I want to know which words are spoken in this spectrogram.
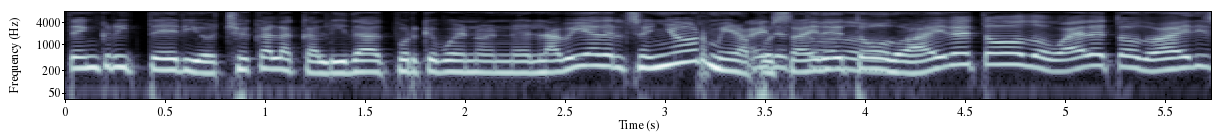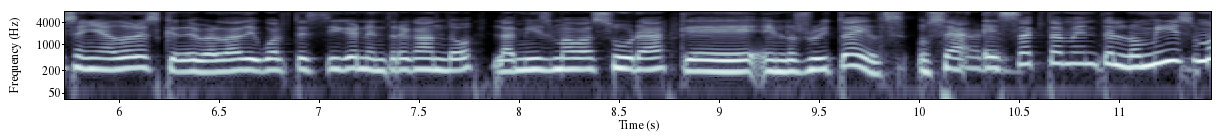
ten criterio, checa la calidad, porque bueno, en la vía del Señor, mira, Hay pues de hay de todo. hay de todo, hay de todo, hay diseñadores que de verdad igual te siguen entregando la misma basura que en los retails, o sea, Claro. exactamente lo mismo,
